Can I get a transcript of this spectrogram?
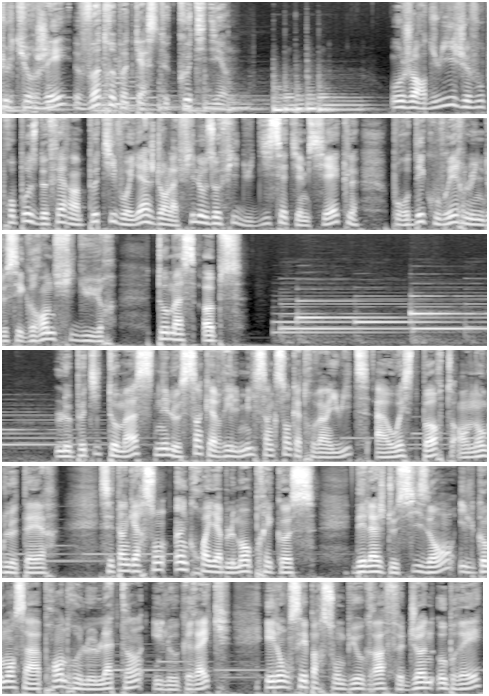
Culture G, votre podcast quotidien. Aujourd'hui, je vous propose de faire un petit voyage dans la philosophie du XVIIe siècle pour découvrir l'une de ses grandes figures, Thomas Hobbes. Le petit Thomas naît le 5 avril 1588 à Westport en Angleterre. C'est un garçon incroyablement précoce. Dès l'âge de 6 ans, il commence à apprendre le latin et le grec, et l'on sait par son biographe John Aubrey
